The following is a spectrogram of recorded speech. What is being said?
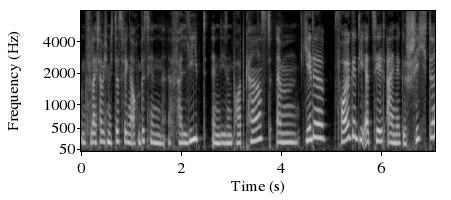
Und vielleicht habe ich mich deswegen auch ein bisschen verliebt in diesen Podcast. Ähm, jede Folge, die erzählt eine Geschichte,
